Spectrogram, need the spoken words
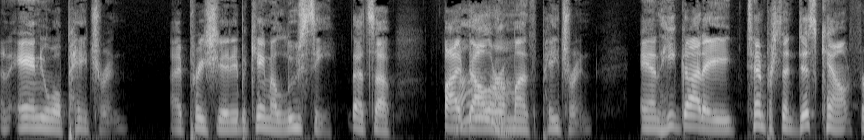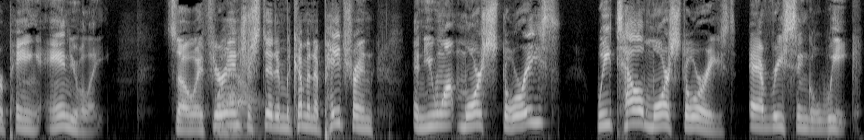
an annual patron. I appreciate it. He became a Lucy. That's a five dollar a Oh. month patron, and he got a ten percent discount for paying annually. So if you're Wow. interested in becoming a patron and you want more stories, we tell more stories every single week.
